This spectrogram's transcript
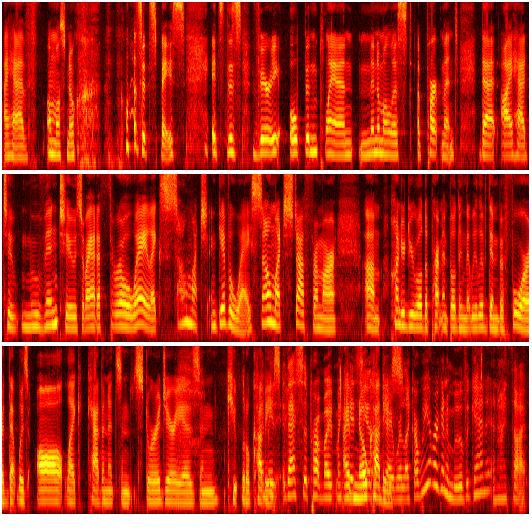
I have almost no closet space. It's this very open plan, minimalist apartment that I had to move into. So I had to throw away like so much and give away so much stuff from our 100 um, year old apartment building that we lived in before that was all like cabinets and storage areas and cute little cubbies. I mean, that's the problem. My, my kids I have no the other cubbies. Day were like, Are we ever going to move again? And I thought,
